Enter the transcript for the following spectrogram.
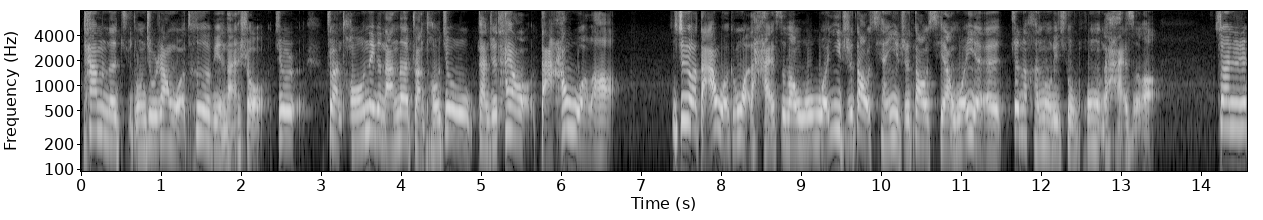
他们的举动就让我特别难受，就是。转头，那个男的转头就感觉他要打我了，就要打我跟我的孩子了。我我一直道歉，一直道歉，我也真的很努力去哄我的孩子了。虽然是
